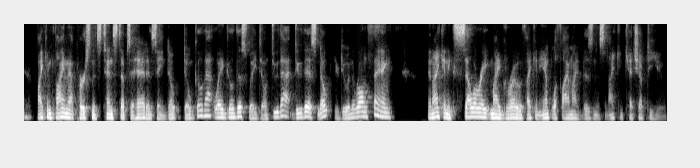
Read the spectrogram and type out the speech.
Yeah. If I can find that person that's 10 steps ahead and saying, don't, don't go that way, go this way, don't do that, do this. Nope, you're doing the wrong thing. Then I can accelerate my growth. I can amplify my business and I can catch up to you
